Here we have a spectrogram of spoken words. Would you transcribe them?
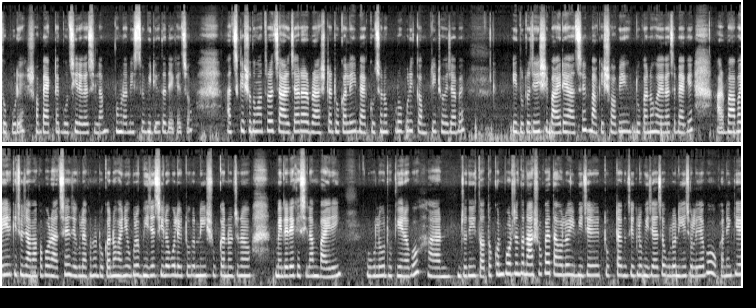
দুপুরে সব ব্যাগটা গুছিয়ে রেখেছিলাম। তোমরা নিশ্চয়ই ভিডিওতে দেখেছ। আজকে শুধুমাত্র চার্জার আর ব্রাশটা ঢোকালেই ব্যাগ গুছানো পুরোপুরি কমপ্লিট হয়ে যাবে। এই দুটো জিনিসই বাইরে আছে, বাকি সবই ঢুকানো হয়ে গেছে ব্যাগে। আর বাবাইয়ের কিছু জামা কাপড় আছে, যেগুলো এখনও ঢুকানো হয়নি। ওগুলো ভিজে ছিল বলে একটুখানি শুকানোর জন্য মেলে রেখেছিলাম বাইরেই। ওগুলোও ঢুকিয়ে নেব। আর যদি ততক্ষণ পর্যন্ত না শুকায়, তাহলে ওই ভিজে টুকটাক যেগুলো ভিজে আছে, ওগুলো নিয়ে চলে যাব। ওখানে গিয়ে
